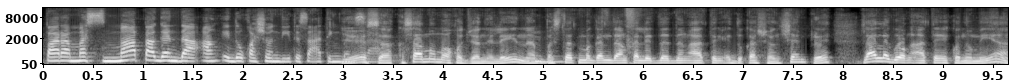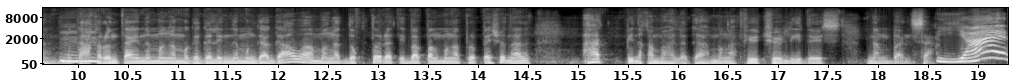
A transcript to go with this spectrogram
para mas mapaganda ang edukasyon dito sa ating bansa. Yes, ah, kasama mo ako dyan, Elaine. na Basta't maganda ang kalidad ng ating edukasyon, syempre, lalago ang ating ekonomiya. Magkakaroon tayo ng mga magagaling na manggagawa, mga doktor at iba pang mga profesional at pinakamahalaga, mga future leaders ng bansa. Yan!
